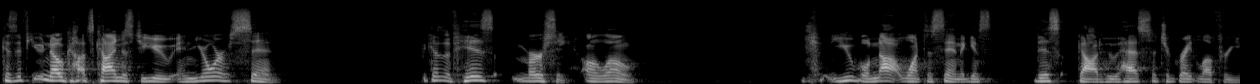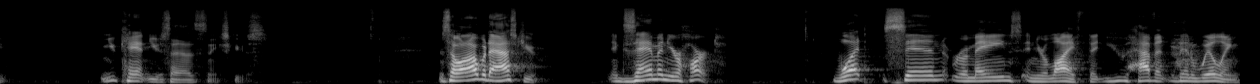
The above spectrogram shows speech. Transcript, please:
Because if you know God's kindness to you in your sin, because of His mercy alone, you will not want to sin against this God who has such a great love for you. You can't use that as an excuse. And so I would ask you examine your heart. What sin remains in your life that you haven't been willing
